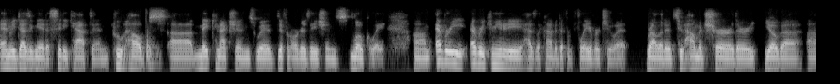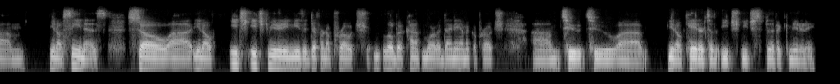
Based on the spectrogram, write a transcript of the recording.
and we designate a city captain who helps uh, make connections with different organizations locally. Um, every every community has a kind of a different flavor to it relative to how mature their yoga um, you know scene is. So uh, you know each each community needs a different approach, a little bit kind of more of a dynamic approach um, to to uh, you know cater to each each specific community.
